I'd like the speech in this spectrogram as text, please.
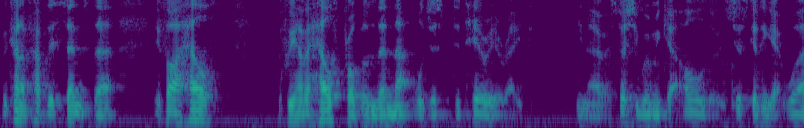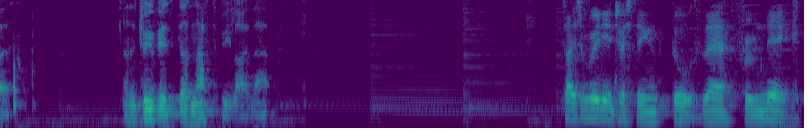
we kind of have this sense that if our health if we have a health problem, then that will just deteriorate. You know, especially when we get older, it's just going to get worse. And the truth is, it doesn't have to be like that. So, some really interesting thoughts there from Nick.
